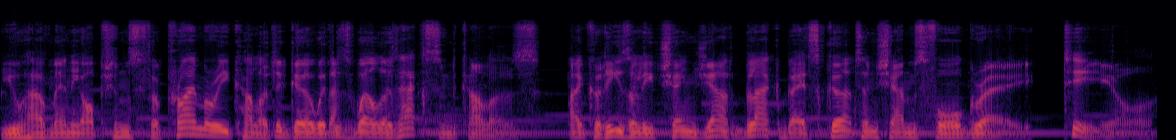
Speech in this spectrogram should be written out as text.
You have many options for primary color to go with as well as accent colors. I could easily change out black bed skirt and shams for grey, teal,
